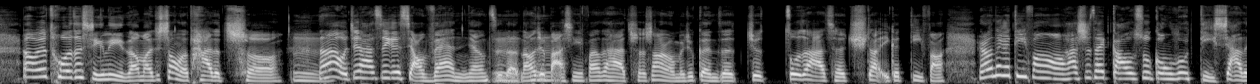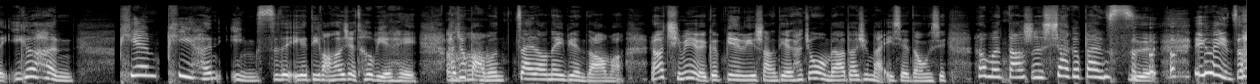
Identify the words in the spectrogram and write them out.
然后我们就拖着行李，你知道吗？就上了他的车。嗯然后我记得他是一个小 van 那样子的，嗯然后就把行李放在他的车上，然后我们就跟着就。坐着他的车去到一个地方，然后那个地方哦，它是在高速公路底下的一个很偏僻、很隐私的一个地方，而且特别黑。他就把我们载到那边，你知道吗？然后前面有一个便利商店，他就问我们要不要去买一些东西，让我们当时吓个半死，因为你知道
